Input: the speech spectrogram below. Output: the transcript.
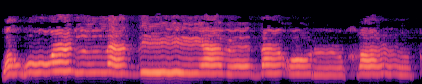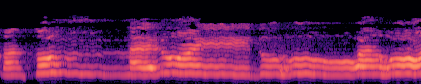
وهو الذي يبدأ الخلق ثم يعيده وهو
